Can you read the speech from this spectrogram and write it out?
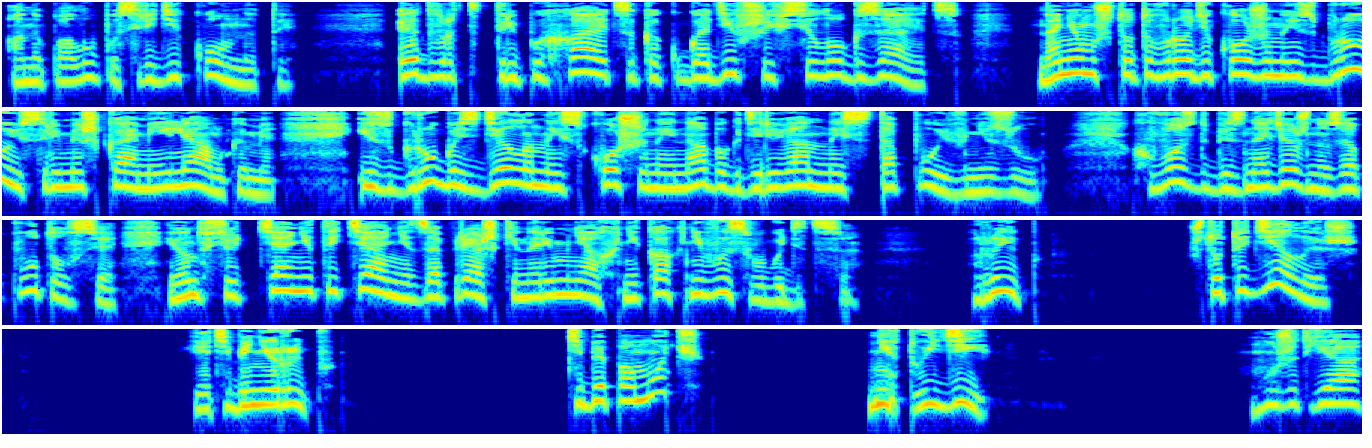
а на полу посреди комнаты. Эдвард трепыхается, как угодивший в селок заяц. На нем что-то вроде кожаной сбруи с ремешками и лямками и с грубо сделанной скошенной на бок деревянной стопой внизу. Хвост безнадежно запутался, и он все тянет и тянет за пряжки на ремнях, никак не высвободится. «Рыб, что ты делаешь?» «Я тебе не рыб». «Тебе помочь?» «Нет, уйди». «Может, я...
